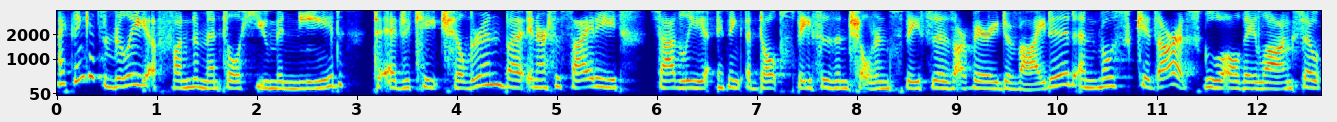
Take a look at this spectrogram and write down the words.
I think it's really a fundamental human need to educate children. But in our society, sadly, I think adult spaces and children's spaces are very divided, and most kids are at school all day long. So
